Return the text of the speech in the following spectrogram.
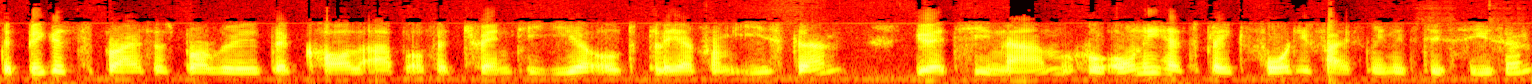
The biggest surprise was probably the call up of a 20 year old player from Eastern, Yue Tze Nam, who only has played 45 minutes this season,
